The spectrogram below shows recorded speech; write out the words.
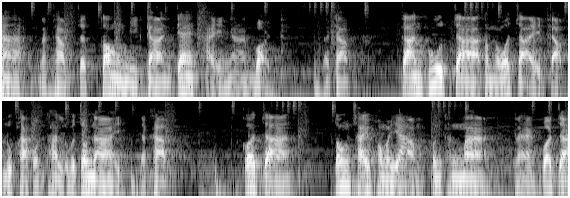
ยากนะครับจะต้องมีการแก้ไขงานบ่อยนะครับการพูดจาทำความเข้าใจกับลูกค้าของท่านหรือว่าเจ้านายนะครับ ก็จะต้องใช้ความพยายามค่อนข้างมากนะฮะกว่าจะ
